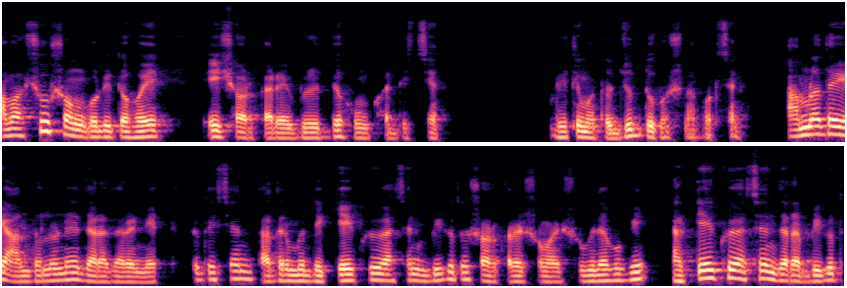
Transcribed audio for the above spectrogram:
আবার সুসংগঠিত হয়ে এই সরকারের বিরুদ্ধে হুঙ্কার দিচ্ছেন। রীতিমতো যুদ্ধ ঘোষণা করছেন। আমলাদের এই আন্দোলনে যারা যারা নেতৃত্ব দিচ্ছেন, তাদের মধ্যে কেউ কেউ আছেন বিগত সরকারের সময় সুবিধাভোগী আর কেউ কেউ আছেন যারা বিগত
